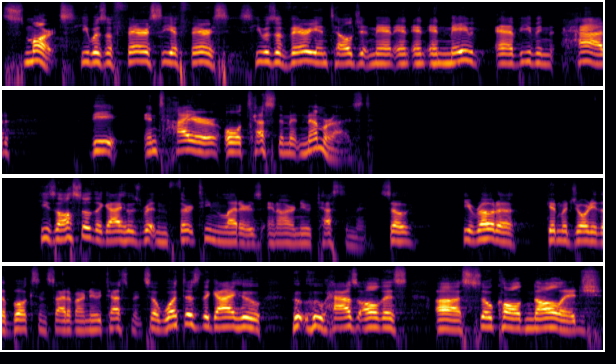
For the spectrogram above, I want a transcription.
smarts. He was a Pharisee of Pharisees. He was a very intelligent man and, and, and may have even had the entire Old Testament memorized. He's also the guy who's written 13 letters in our New Testament. So he wrote a good majority of the books inside of our New Testament. So, what does the guy who, who, who has all this uh, so called knowledge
